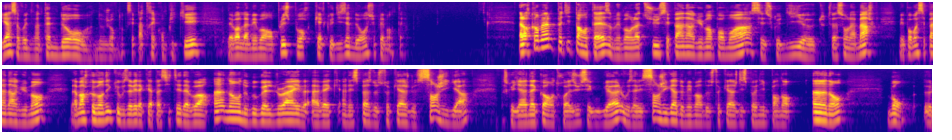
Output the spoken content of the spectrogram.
Go, ça vaut une vingtaine d'euros hein, de nos jours. Donc c'est pas très compliqué d'avoir de la mémoire en plus pour quelques dizaines d'euros supplémentaires. Alors quand même, petite parenthèse, mais bon là-dessus c'est pas un argument pour moi, c'est ce que dit euh, de toute façon la marque, mais pour moi c'est pas un argument. La marque revendique que vous avez la capacité d'avoir un an de Google Drive avec un espace de stockage de 100 Go, parce qu'il y a un accord entre Asus et Google, vous avez 100 Go de mémoire de stockage disponible pendant un an. Bon, euh,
